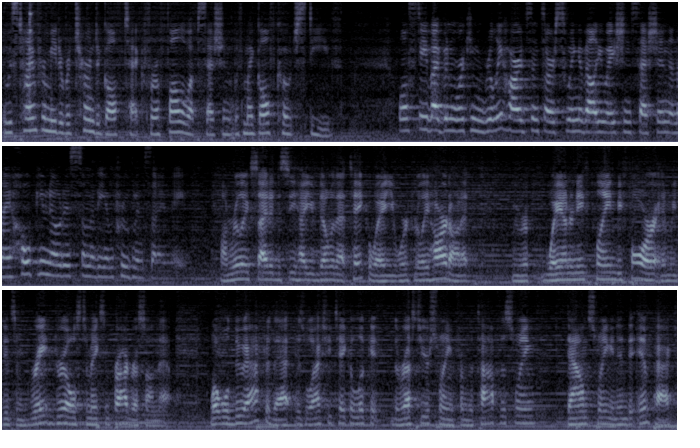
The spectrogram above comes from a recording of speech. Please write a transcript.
it was time for me to return to GolfTec for a follow up session with my golf coach, Steve. Well, Steve, I've been working really hard since our swing evaluation session, and I hope you noticed some of the improvements that I made. I'm really excited to see how you've done with that takeaway. You worked really hard on it. We were way underneath plane before, and we did some great drills to make some progress on that. What we'll do after that is we'll actually take a look at the rest of your swing from the top of the swing, down swing, and into impact.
